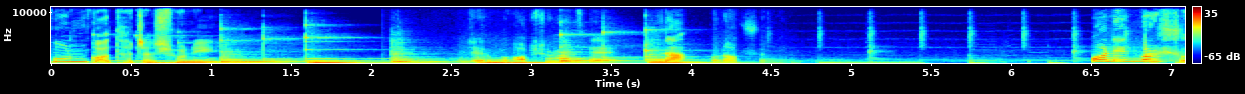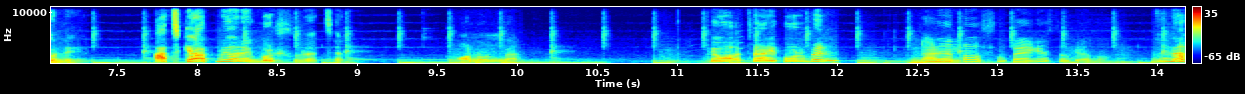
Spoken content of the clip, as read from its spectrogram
কোন কথাটা শোনে? অপশন আছে? না। কোনো অপশন নেই? অনেকবার শুনে। আজকে আপনি অনেকবার শুনেছেন। অনন্যা। কেউ ট্রাই করবেন? তুমি নারী এত শুকাই গেছো কেন? না।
